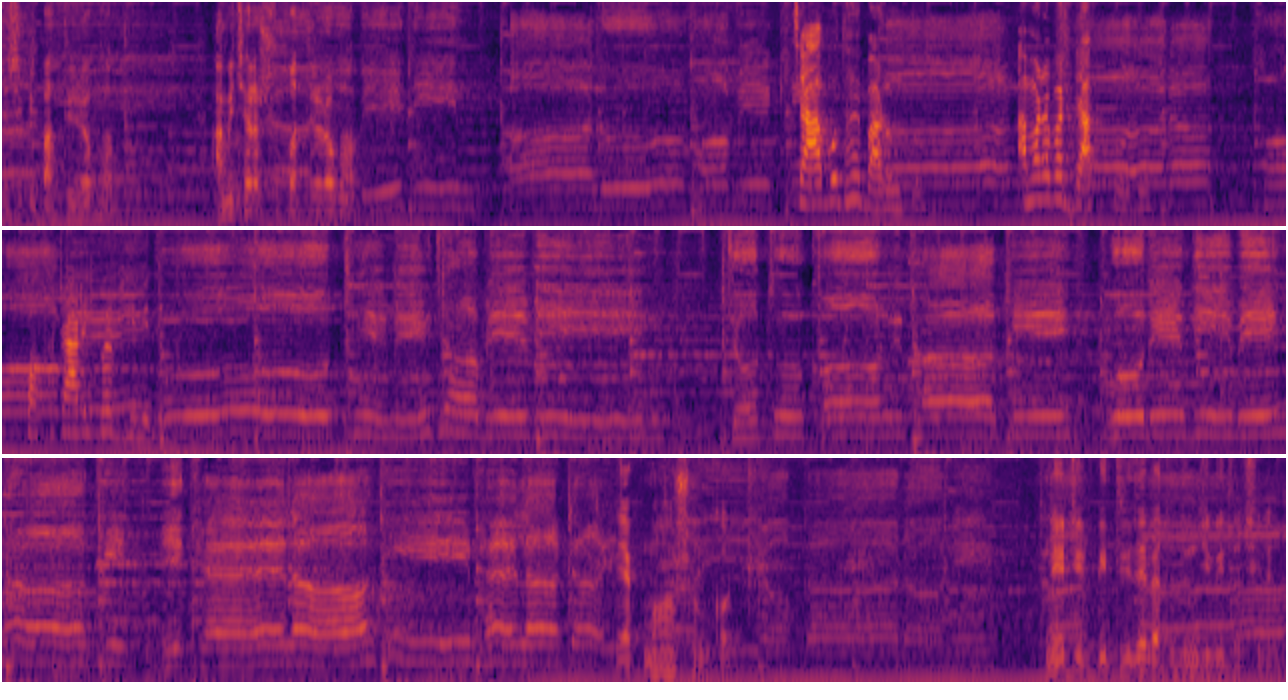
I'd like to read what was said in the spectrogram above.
দেশে কি পাত্রীর অভাব? আমি ছাড়া সুপাত্রের অভাব? চা বোধ হয় বাড়ন্ত। আমার আবার ডাক পড়বে। কথাটা আরেকবার ভেবে দেখো। থেমে যাবে বিন যতক্ষণ থাকি ভরে দিবে নাকি, এ খেলাহি ভেলাটাই এক মহাসংকট। মেয়েটির পিতৃদেব এতদিন জীবিত ছিলেন।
